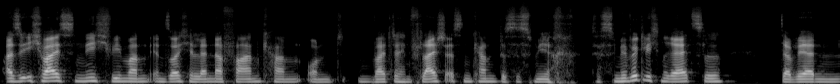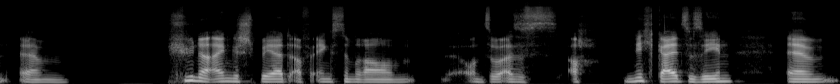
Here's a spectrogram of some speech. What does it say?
also ich weiß nicht, wie man in solche Länder fahren kann und weiterhin Fleisch essen kann. Das ist mir, das ist mir wirklich ein Rätsel. Da werden ähm, Hühner eingesperrt auf engstem Raum und so. Also es ist auch nicht geil zu sehen. Ähm,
